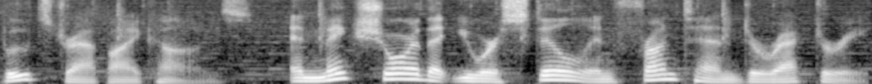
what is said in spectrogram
bootstrap icons and make sure that you are still in frontend directory.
